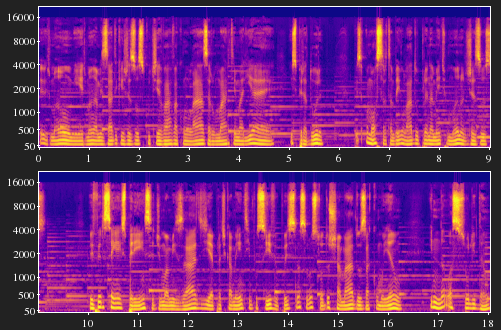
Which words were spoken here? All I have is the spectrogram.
Meu irmão, minha irmã, a amizade que Jesus cultivava com Lázaro, Marta e Maria é inspiradora, pois ela mostra também o lado plenamente humano de Jesus. Viver sem a experiência de uma amizade é praticamente impossível, pois nós somos todos chamados à comunhão e não à solidão.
